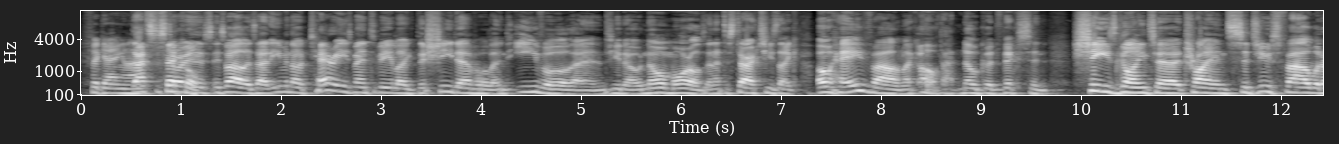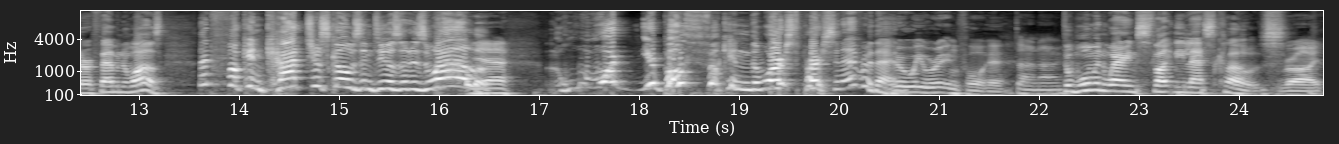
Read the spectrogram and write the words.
forgetting that. That's the story as, as well, is that even though Terri's meant to be like the she devil and evil and, you know, no morals, and at the start she's like, oh, hey, Val. I'm like, oh, that no good vixen. She's going to try and seduce Val with her feminine wiles. Then fucking Cat just goes and does it as well. Yeah. What? You're both fucking the worst person ever then. Who are we rooting for here? Don't know. The woman wearing slightly less clothes. Right.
